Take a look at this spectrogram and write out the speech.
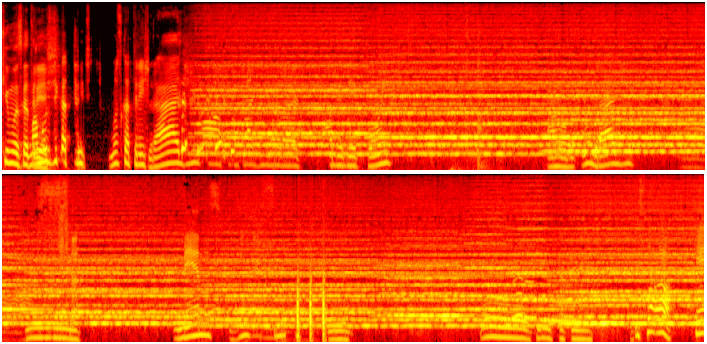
Que música Uma triste. música triste. Música triste. Andrade, Andrade. ADD põe. Arroba Andrade. Menos 25 mil. Ô, que triste. Isso, ó, quem,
